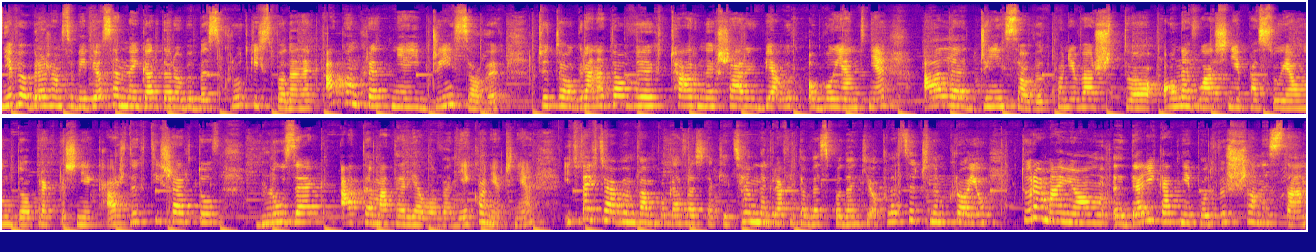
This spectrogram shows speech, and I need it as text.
Nie wyobrażam sobie wiosennej garderoby bez krótkich spodenek, a konkretniej jeansowych, czy to granatowych, czarnych, szarych, białych, obojętnie, ale jeansowych, ponieważ to one właśnie pasują do praktycznie każdych t-shirtów, bluzek, a te materiałowe niekoniecznie. I tutaj chciałabym Wam pokazać takie ciemne grafitowe spodenki o klasycznym kroju, które mają y, delikatnie podwyższony stan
